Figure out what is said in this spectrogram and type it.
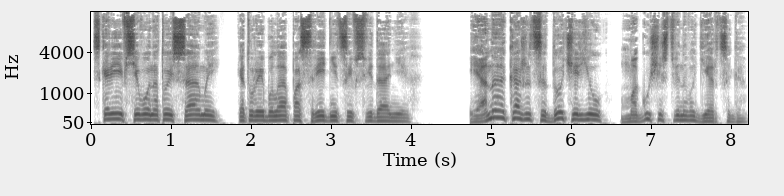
скорее всего, на той самой, которая была посредницей в свиданиях, и она окажется дочерью могущественного герцога.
